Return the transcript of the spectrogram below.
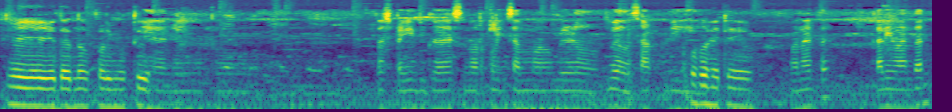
Iya, iya, iya, Danau Kelimutu. Iya Kelimutu terus pengen juga snorkeling sama whale whale shark di Oh, mana tuh Kalimantan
